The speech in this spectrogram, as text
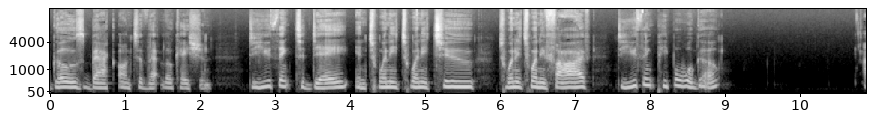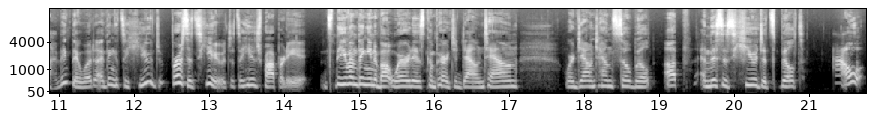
goes back onto that location, do you think today in 2022, 2025, do you think people will go? I think they would. I think it's a huge. First, it's huge. It's a huge property. It's even thinking about where it is compared to downtown, where downtown's so built up, and this is huge. It's built out.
